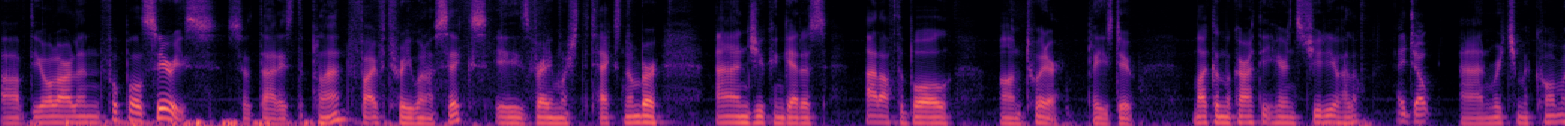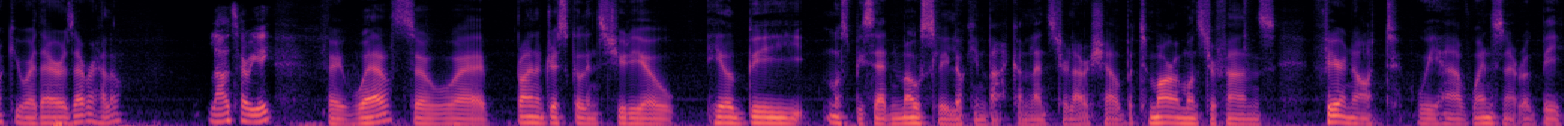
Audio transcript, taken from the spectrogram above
of the All Ireland Football Series. So that is the plan. 53106 is very much the text number. And you can get us at Off the Ball on Twitter. Please do. Michael McCarthy here in studio. Hello. Hey, Joe. And Richie McCormack, you are there as ever. Hello. Lads, how are you? Very well. So uh, Brian O'Driscoll in studio. He'll be, must be said, mostly looking back on Leinster La Rochelle. But tomorrow, Munster fans, fear not. We have Wednesday Night Rugby,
